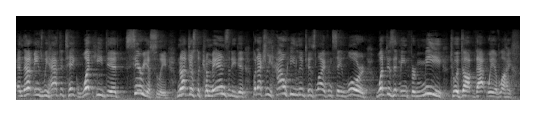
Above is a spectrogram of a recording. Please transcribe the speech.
And that means we have to take what He did seriously, not just the commands that he did, but actually how he lived his life and say, Lord, what does it mean for me to adopt that way of life?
